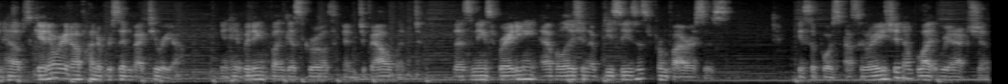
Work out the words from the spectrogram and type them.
It helps getting rid of 100% bacteria, inhibiting fungus growth and development, lessening spreading and evolution of diseases from viruses. It supports acceleration of light reaction,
